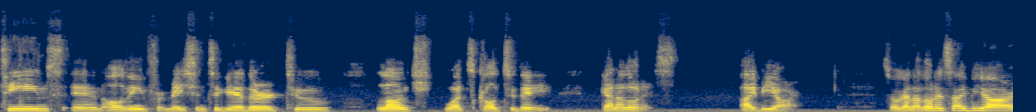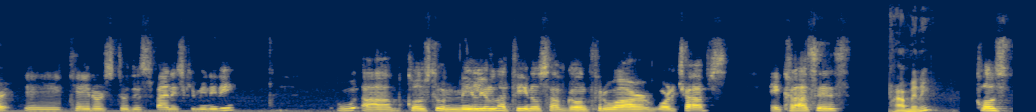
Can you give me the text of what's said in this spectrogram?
teams and all the information together to launch what's called today Ganadores, IBR. So Ganadores IBR uh, caters to the Spanish community. Um, close to a million Latinos have gone through our workshops and classes. How many? Close,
